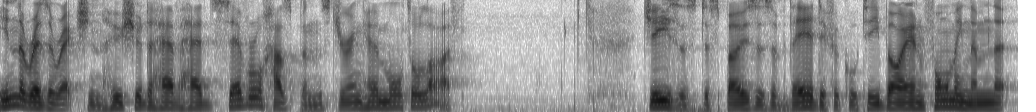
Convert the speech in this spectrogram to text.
in the resurrection who should have had several husbands during her mortal life. Jesus disposes of their difficulty by informing them that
